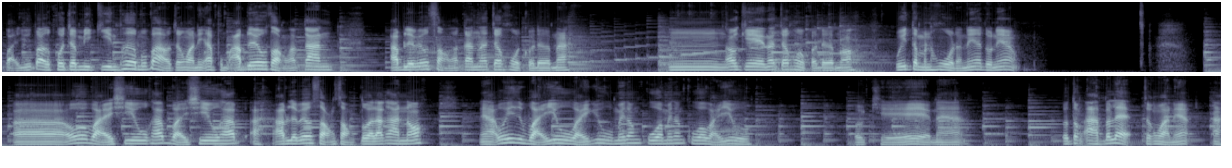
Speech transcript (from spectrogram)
ไหวอยู่เปล่าควรจะมีกรีนเพิ่มหรือเปล่าจังหวะนี้อะผมอัพเลเวลสองแล้วกันอัพเลเวลสองแล้วกันน่าจะโหดกว่าเดิมนะอืมโอเคน่าจะโหดกว่าเดิมเนาะอุ้ยแต่มันโหดอะเนี่ยตัวเนี้ยอ่าโอ้ไหวชิลครับไหวชิลครับอะอัพเลเวลสองสองตัวแล้วกันเนาะ นะอุ้ยไหวอยู่ไหวอยู่ไม่ต้องกลัวไม่ต้องกลัวไหวอยู่ โอเคนะฮะเราต้องอัพแล้วแหละจังหวะเนี้ยอะ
